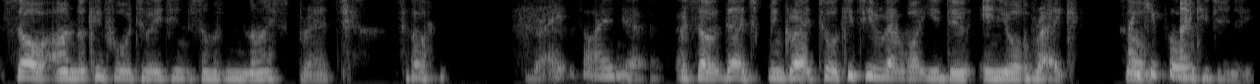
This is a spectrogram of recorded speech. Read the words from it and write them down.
so I'm looking forward to eating some of nice bread. So Great, fine. yeah. So that's been great talking to you about what you do in your break. So Thank you, Paul. Thank you, Jeannie.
